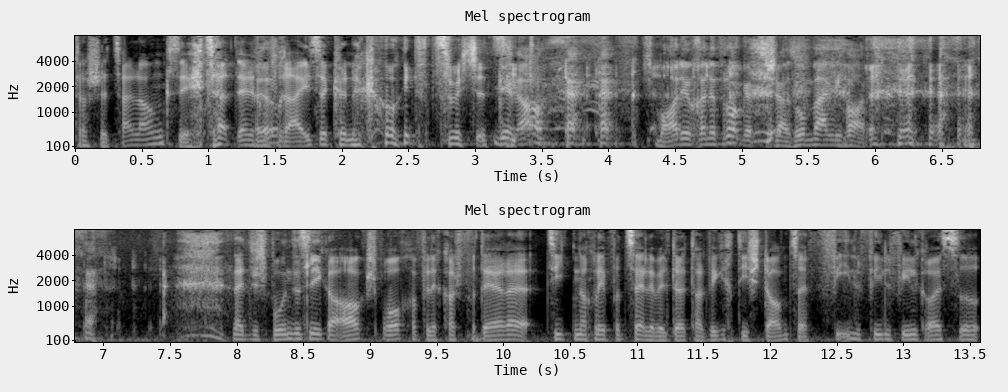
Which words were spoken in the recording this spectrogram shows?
Das ist jetzt auch lang gewesen. Jetzt hätte er ja. auf Reisen können gehen in der Zwischenzeit. Genau. das Mario können fragen, das ist auch so eine Fahrt. Nein, du hast die Bundesliga angesprochen. Vielleicht kannst du von dieser Zeit noch ein bisschen erzählen, weil dort halt wirklich die Distanzen viel, viel, viel grösser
